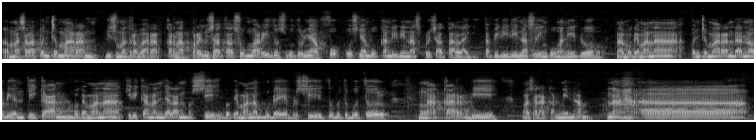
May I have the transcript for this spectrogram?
eh, masalah pencemaran di Sumatera Barat. Karena pariwisata Sumbar itu sebetulnya fokusnya bukan di dinas pariwisata lagi, tapi di dinas lingkungan hidup. Nah, bagaimana pencemaran danau dihentikan, bagaimana kiri kanan jalan bersih, bagaimana budaya bersih itu betul-betul mengakar di masyarakat Minang. Nah, eh,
